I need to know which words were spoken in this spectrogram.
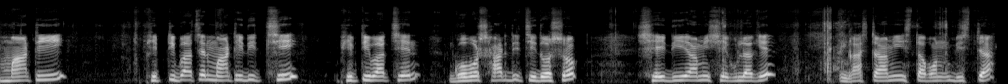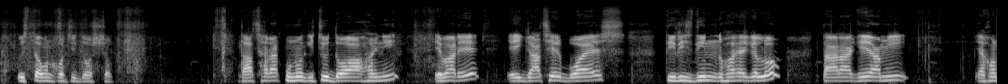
মাটি ফিফটি পার্সেন্ট মাটি দিচ্ছি। ফিফটি পার্সেন্ট গোবর সার দিচ্ছি দর্শক। সেই দিয়ে আমি সেগুলাকে, গাছটা আমি স্থাপন, বীজটা স্থাপন করছি দর্শক। তাছাড়া কোনো কিছু দেওয়া হয়নি। এবারে এই গাছের বয়স তিরিশ দিন হয়ে গেল। তার আগে আমি এখন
